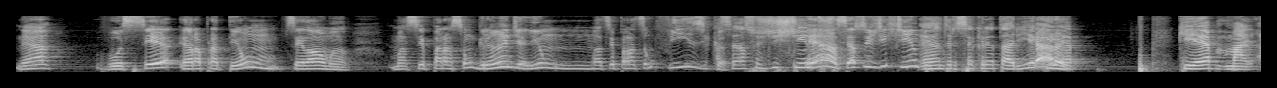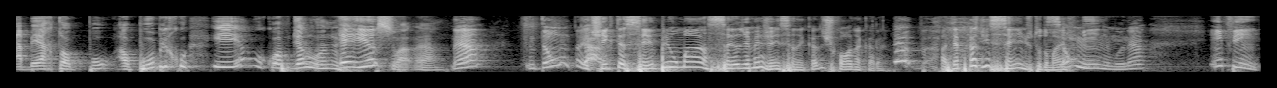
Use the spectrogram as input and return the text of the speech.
né? Você era para ter um, sei lá, uma, uma separação grande ali, um- uma separação física. Acessos distintos. É, acessos distintos. Entre secretaria, Cara- que é, que é mais aberto ao, ao público, e o corpo de alunos. É isso, É. né? Então, cara, tinha que ter sempre uma saída de emergência, né? Em cada escola, né, cara? Até por causa de incêndio e tudo mais. isso é o mínimo, né? Enfim,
